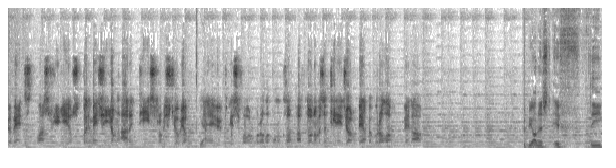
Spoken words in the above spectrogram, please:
events the last few years. Got to mention young Aaron Peace from Australia, Yeah. uh, who plays for Warilla Bowling Club. I've known him as a teenager there at Warilla when uh, To be honest, if the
